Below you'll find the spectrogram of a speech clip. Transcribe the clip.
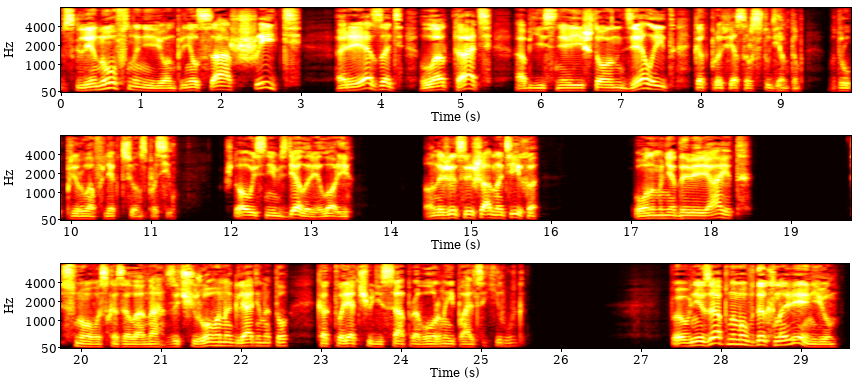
Взглянув на нее, он принялся шить, резать, латать, объясняя ей, что он делает, как профессор студентам — Вдруг, прервав лекцию, он спросил. — Что вы с ним сделали, Лори? Он лежит совершенно тихо. — Он мне доверяет. Снова сказала она, зачарованно глядя на то, как творят чудеса проворные пальцы хирурга. По внезапному вдохновению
